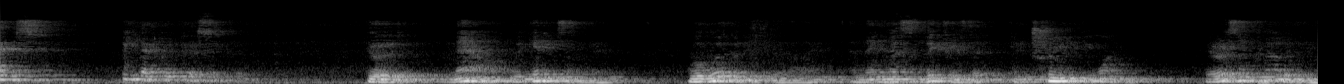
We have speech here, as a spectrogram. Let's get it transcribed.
and be that good person. Good. Now we're getting somewhere. We'll work on it, you and I, and then have some victories that can truly be won. There is I'm proud of you.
